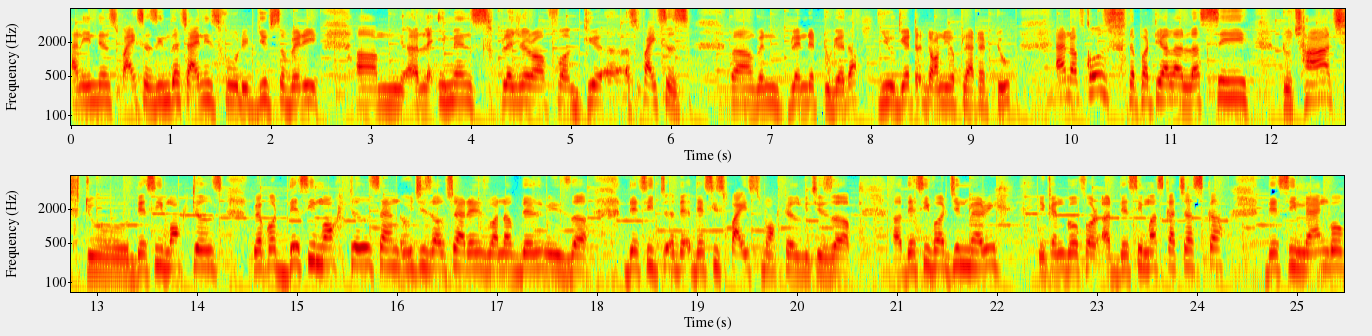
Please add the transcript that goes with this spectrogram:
and Indian spices in the Chinese food. It gives a very um, immense pleasure of spices when blended together. You get it on your platter too. And of course, the Patiala lassi to chach to desi mocktails. We have got desi mocktails and which is also arranged. One of them is the desi, desi spiced mocktail, which is a, a desi virgin Mary. You can go for a desi maska chaska, desi mango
